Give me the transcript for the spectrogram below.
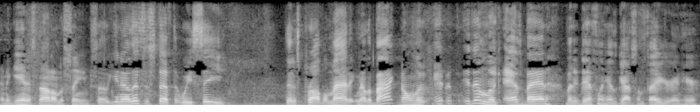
And again, it's not on the seam. So, you know, this is stuff that we see that is problematic. Now the back don't look, it, it doesn't look as bad, but it definitely has got some failure in here.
